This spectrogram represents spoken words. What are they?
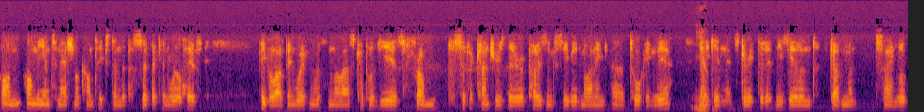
on on the international context in the Pacific, and we'll have people I've been working with in the last couple of years from Pacific countries that are opposing seabed mining uh, talking there. yeah, And again, that's directed at New Zealand government, saying, look,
